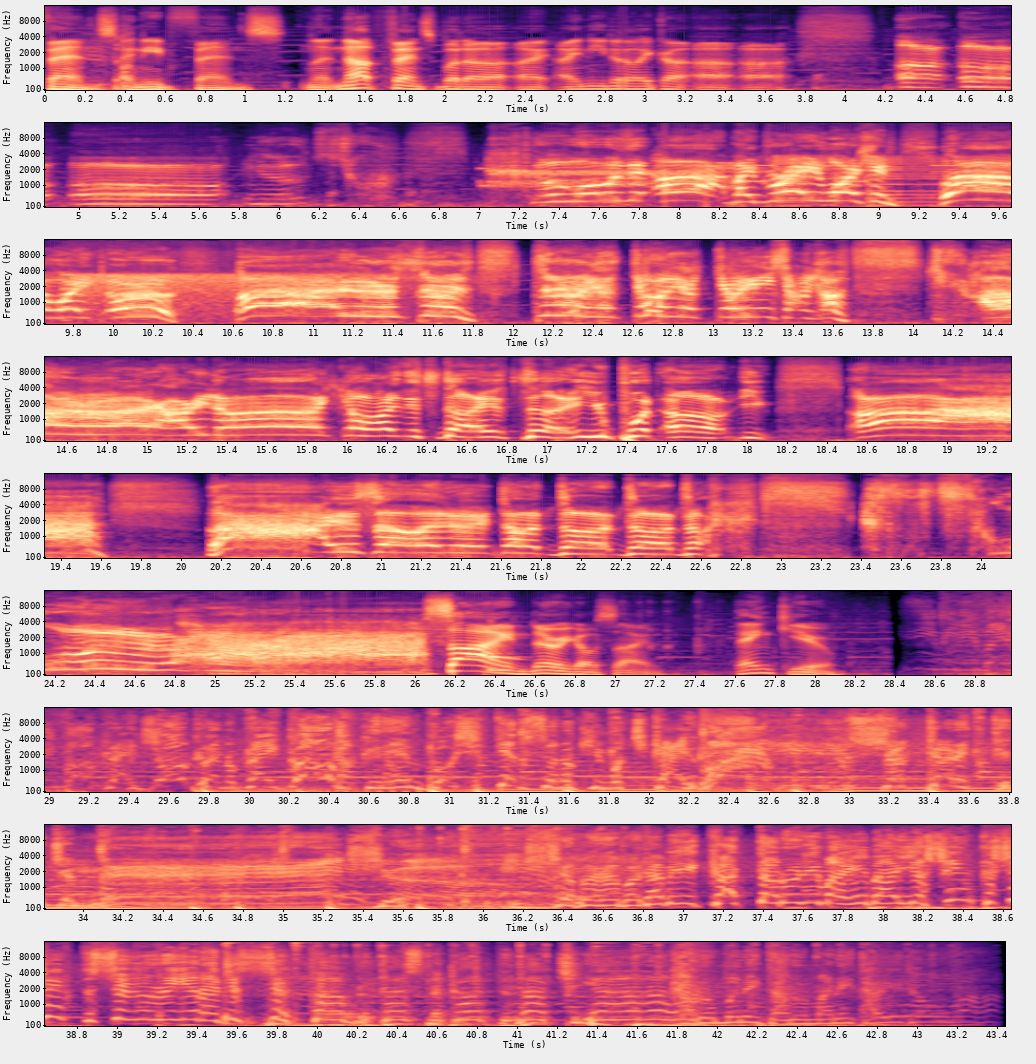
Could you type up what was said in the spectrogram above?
Fence. I need fence. Not fence, but uh, I, I need like a uh uh uh uh uh. Oh, what was it? Ah, my brain working. Ah, wait. Uh, ah. Oh, it's not. It's not. You put uh. You, ah. Ah. It's uh. Duh. Sign. There we go. Sign. Thank you. ジョーカーの外交か？くれんぼしてるその気持ち解放しゃか？れてじゃめじゃシャバラバダビカットルに毎晩よ進化してするような実践ファブリカスなことなっちやカロマネダルマに態度は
